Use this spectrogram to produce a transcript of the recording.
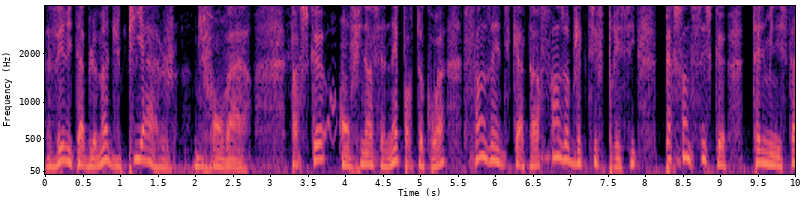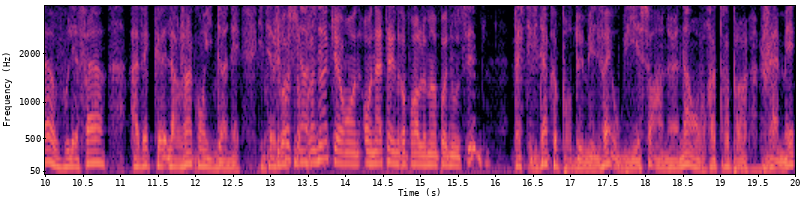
véritablement du pillage du fonds vert parce que on finançait n'importe quoi sans indicateur, sans objectif précis. Personne ne sait ce que tel ministère voulait faire avec euh, l'argent qu'on y donnait. Il disait, C'est pas financer... surprenant qu'on n'atteindra probablement pas nos cibles. Ben, c'est évident que pour 2020, oubliez ça, en un an, on ne rattrapera jamais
